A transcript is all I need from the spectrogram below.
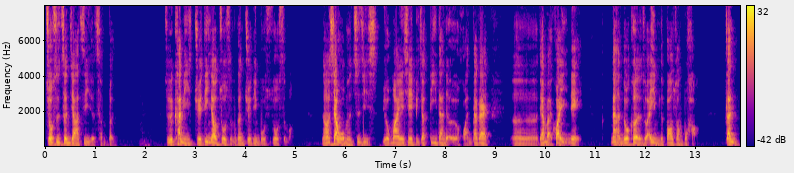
就是增加自己的成本。就是看你决定要做什么，跟决定不做什么。然后，像我们自己有卖一些比较低单的耳环，大概呃两百块以内。那很多客人说：“哎，你们的包装不好。”但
